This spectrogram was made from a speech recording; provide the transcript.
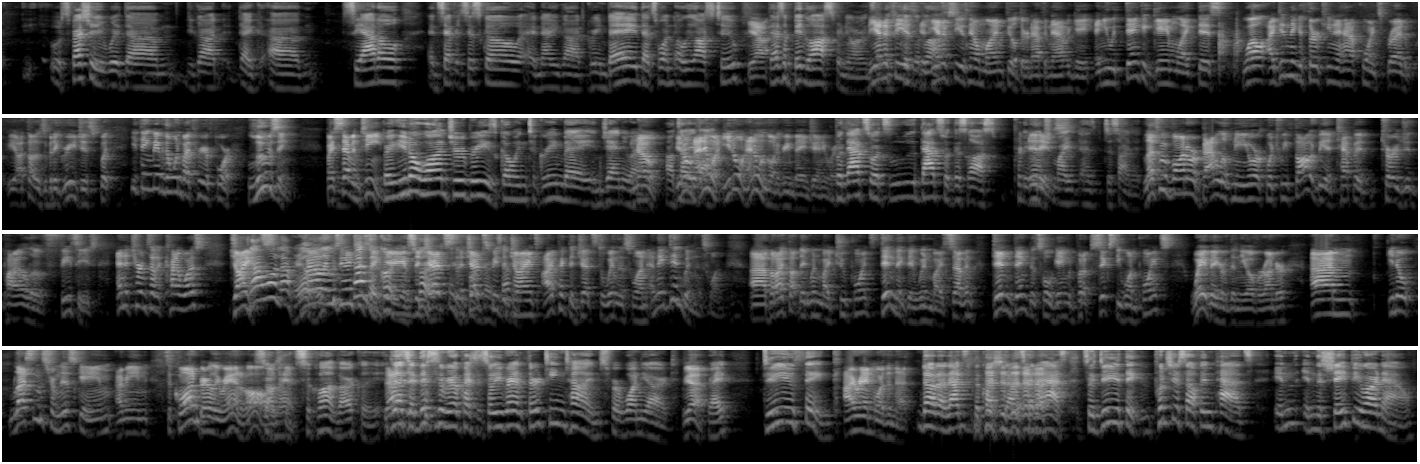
especially with um, you got like um, Seattle and San Francisco, and now you got Green Bay. That's one only lost two. Yeah. that's a big loss for New Orleans. The NFC is the. NFC is now a minefield they're gonna have to navigate. And you would think a game like this, well, I didn't think a 13 and a half point spread, I thought it was a bit egregious, but you think maybe they'll win by three or four. Losing by 17. But you don't want Drew Brees going to Green Bay in January. no. I'll you tell don't you want that. anyone you don't want anyone going to Green Bay in January. But that's what's that's what this loss pretty It much is. might has decided. Let's move on to our Battle of New York, which we thought would be a tepid, turgid pile of feces, and it turns out it kind of was. Giants. No, well, not really. Well, it was an was interesting game. the The. Jets, the Jets beat the Giants. I picked the Jets to win this one, and they did win this one. Uh, but I thought they'd win by two points. Didn't think they'd win by seven. Didn't think this whole game would put up sixty-one points. Way bigger than the over/under. Um, you know, lessons from this game. I mean, Saquon barely ran at all. So man, Saquon Barkley. That's- Listen, this is a real question. So he ran thirteen times for one yard. Yeah. Right. Do you think? I ran more than that. No, no, that's the question I was going to ask. So do you think? Put yourself in pads in in the shape you are now.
